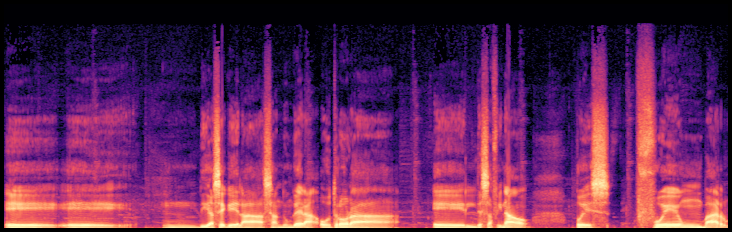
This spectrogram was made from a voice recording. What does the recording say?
Eh, eh, mm, dígase que la Sandunguera, otrora eh, el desafinado, pues fue un bar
